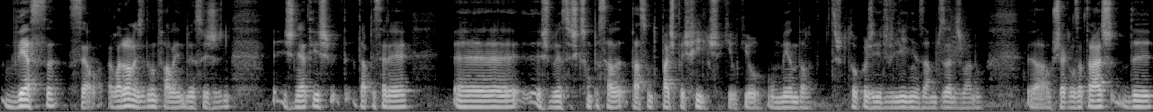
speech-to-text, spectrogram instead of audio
dessa célula. Agora, a gente quando fala em doenças genéticas, está a pensar é uh, as doenças que são passadas, passam de pais para filhos, aquilo que o, o Mendel estudou com as ervilhinhas há muitos anos, lá no, há uns séculos atrás, de,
